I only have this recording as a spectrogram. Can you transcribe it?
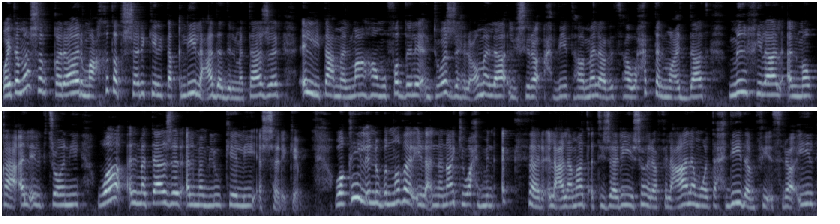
ويتماشى القرار مع خطط الشركة لتقليل عدد المتاجر اللي تعمل معها مفضلة أن توجه العملاء لشراء أحذيتها ملابسها وحتى المعدات من خلال الموقع الإلكتروني والمتاجر المملوكة للشركة. وقيل إنه بالنظر إلى أن نايكي واحد من أكثر العلامات التجارية شهرة في العالم وتحديدا في إسرائيل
